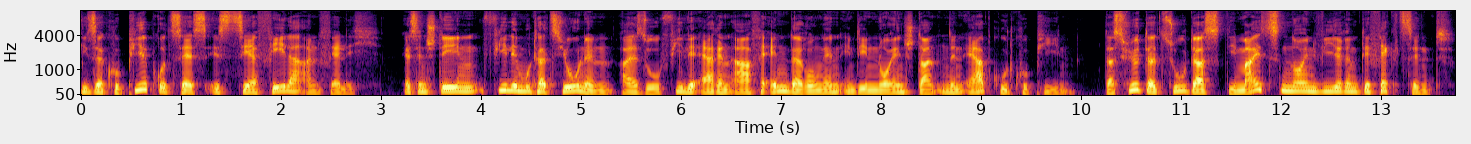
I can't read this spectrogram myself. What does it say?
dieser Kopierprozess ist sehr fehleranfällig. Es entstehen viele Mutationen, also viele RNA-Veränderungen in den neu entstandenen Erbgutkopien. Das führt dazu, dass die meisten neuen Viren defekt sind,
